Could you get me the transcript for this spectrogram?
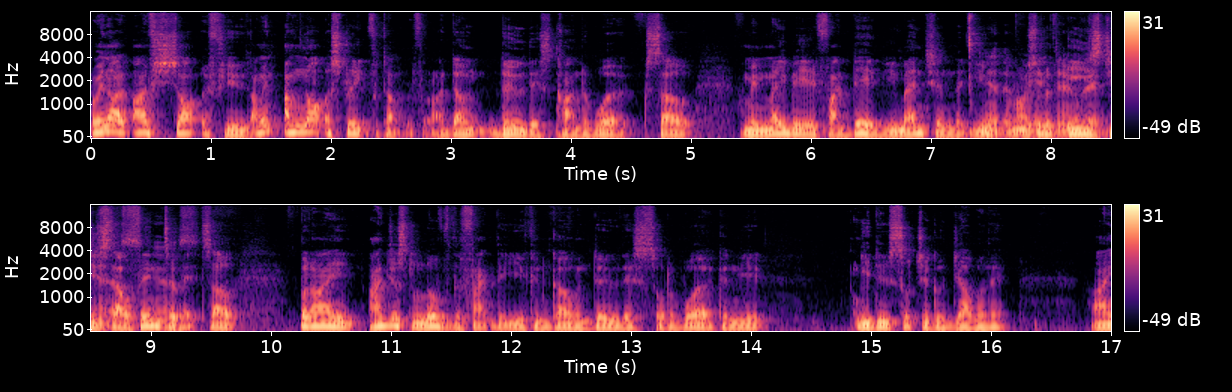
I mean, I, I've shot a few. I mean, I'm not a street photographer. I don't do this kind of work. So, I mean, maybe if I did, you mentioned that you, Yeah, the more you sort of eased it, yourself yes, into yes. it. So, but I, I just love the fact that you can go and do this sort of work, and you, you do such a good job of it. I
